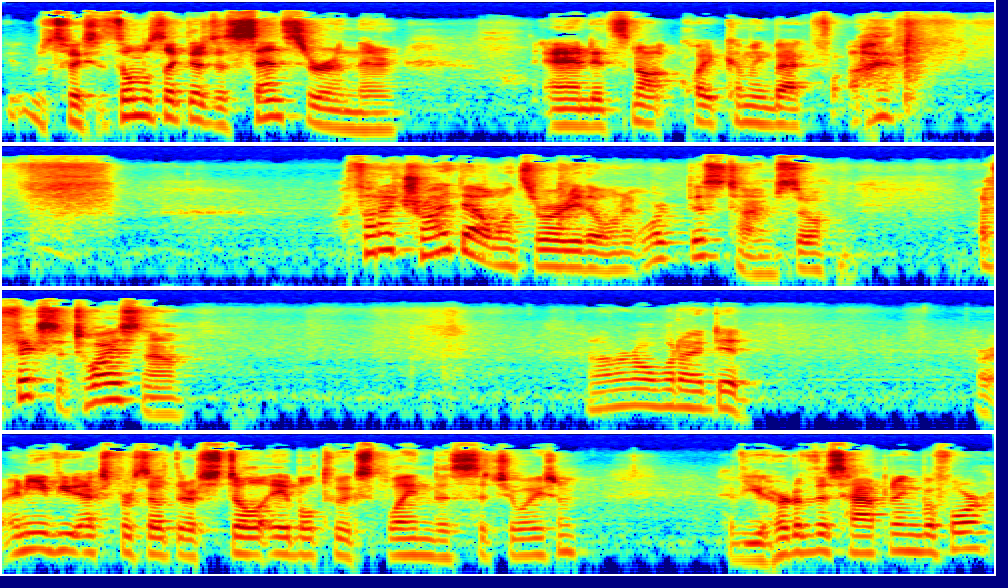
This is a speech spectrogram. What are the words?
It was fixed. It's almost like there's a sensor in there, and it's not quite coming back. For, I, I thought I tried that once already, though, and it worked this time, so I fixed it twice now. And I don't know what I did. Are any of you experts out there still able to explain this situation? Have you heard of this happening before?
